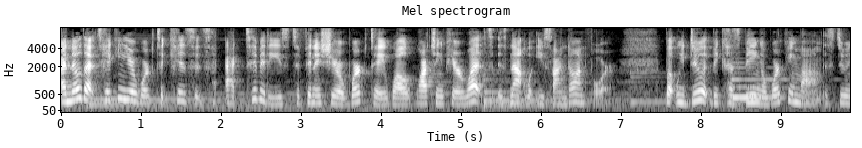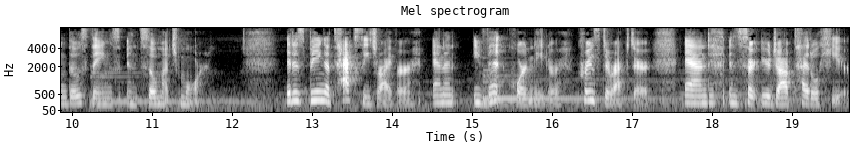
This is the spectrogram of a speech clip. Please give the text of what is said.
I know that taking your work to kids' activities to finish your workday while watching pirouettes is not what you signed on for but we do it because being a working mom is doing those things and so much more. It is being a taxi driver and an event coordinator, cruise director, and insert your job title here.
